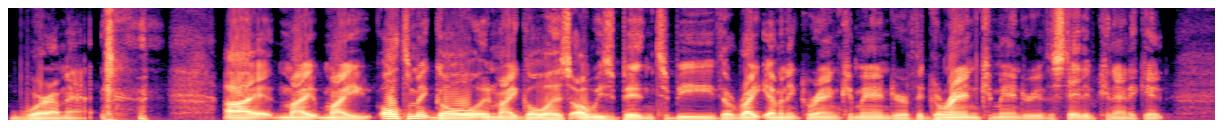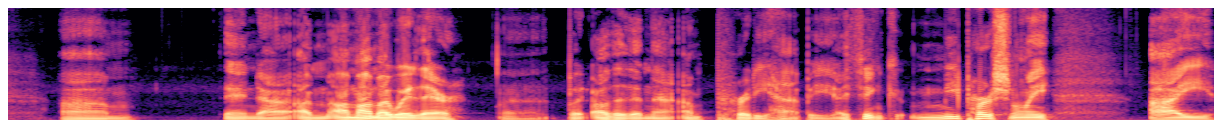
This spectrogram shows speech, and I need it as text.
where I'm at. My my ultimate goal and my goal has always been to be the right eminent Grand Commander of the Grand Commandery of the state of Connecticut. Um, and uh, I'm I'm on my way there. Uh, but other than that, I'm pretty happy. I think me personally, I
